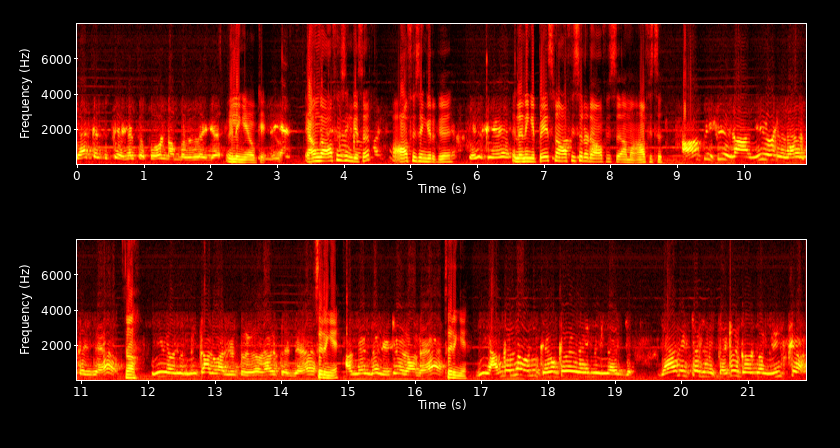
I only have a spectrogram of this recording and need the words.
கேட்கறதுக்கு எங்கள்கிட்ட ஃபோன் நம்பர் இல்லைங்க. இல்லைங்க ஓகே. அவங்க ஆஃபீஸ் எங்கே சார் ஆஃபீஸ் எங்கே இருக்கு? இல்லை நீங்கள் பேசின ஆஃபீஸரோட ஆஃபீஸ் ஆமாம் ஆஃபீஸு ஆபீஸ் நான் ஈரோடு வேலை செஞ்சேன். ஆ. ஈரோடு மின்சார வாரியத்துல வேலை செஞ்சேன். சரிங்க. அங்கிருந்து ரிட்டையர் ஆனேன். சரிங்க. நீ அங்கெல்லாம் ஒன்றும் கேட்கவே வேண்டியதில்லை டேரக்டா நீங்க சென்ட்ரல் கவர்மெண்ட் மினிஸ்டர்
